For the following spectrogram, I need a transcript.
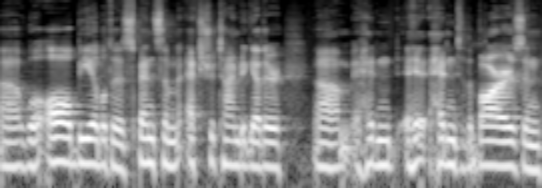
uh, we'll all be able to spend some extra time together, um, heading he- heading to the bars, and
